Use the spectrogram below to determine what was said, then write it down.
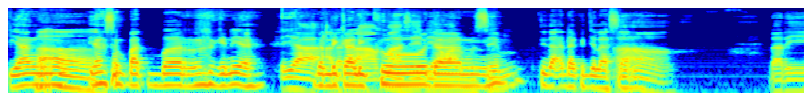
yang Ah. yang sempat ber gini ya di awal dan musim. tidak ada kejelasan Heeh. Dari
